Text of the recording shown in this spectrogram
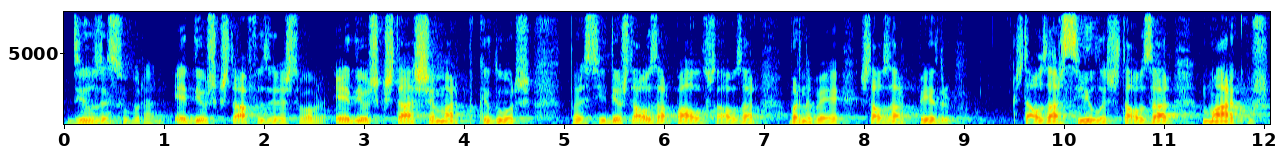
Deus é soberano. É Deus que está a fazer esta obra. É Deus que está a chamar pecadores para si. Deus está a usar Paulo, está a usar Barnabé, está a usar Pedro, está a usar Silas, está a usar Marcos,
